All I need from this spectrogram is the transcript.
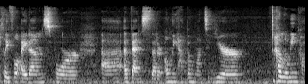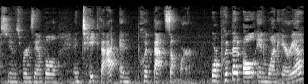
playful items for uh, events that are only happen once a year, Halloween costumes, for example, and take that and put that somewhere, or put that all in one area,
